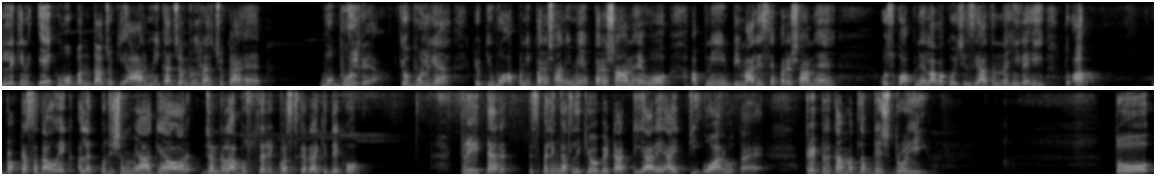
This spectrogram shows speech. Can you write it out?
लेकिन एक वो बंदा जो कि आर्मी का जनरल रह चुका है, वो भूल गया। क्यों भूल गया? क्योंकि वो अपनी परेशानी में परेशान है, वो अपनी बीमारी से परेशान है, उसको अपने अलावा कोई चीज़ याद नहीं रही। तो अब डॉक्टर सदाओ एक अलग पोजीशन में आ गया और जनरल अब उससे रिक्वेस्ट कर रहा है कि देखो ट्रेटर स्पेलिंग गलत लिखे हो बेटा T R A I T O R होता है। ट्रेटर का मतलब देशद्रोही। तो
